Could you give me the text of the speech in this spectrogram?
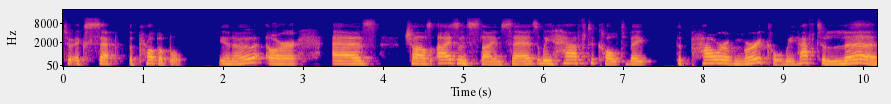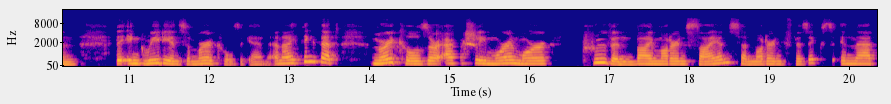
to accept the probable, you know, or as Charles Eisenstein says, we have to cultivate the power of miracle. We have to learn the ingredients of miracles again. And I think that miracles are actually more and more proven by modern science and modern physics in that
